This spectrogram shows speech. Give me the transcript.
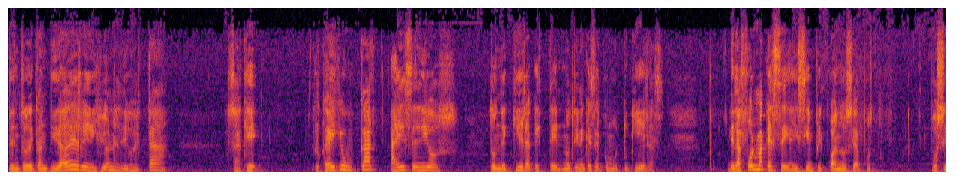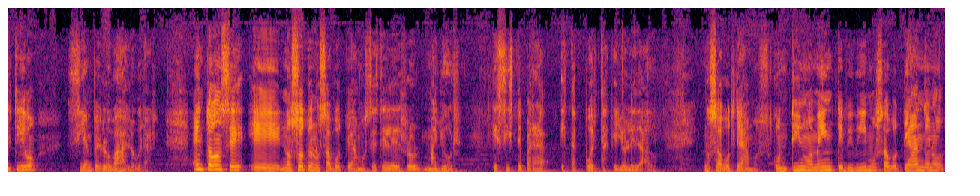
Dentro de cantidad de religiones Dios está. O sea que lo que hay que buscar a ese Dios donde quiera que esté, no tiene que ser como tú quieras, de la forma que sea y siempre y cuando sea pos- positivo, siempre lo vas a lograr. Entonces, eh, nosotros nos saboteamos, ese es el error mayor que existe para estas puertas que yo le he dado. Nos saboteamos, continuamente vivimos saboteándonos,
